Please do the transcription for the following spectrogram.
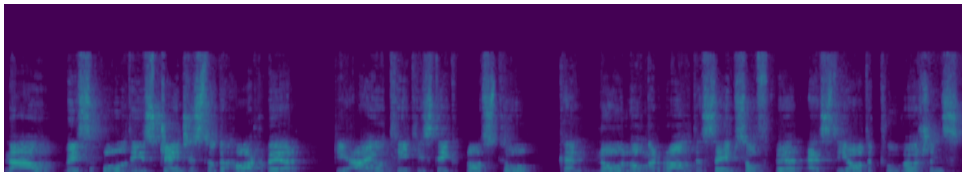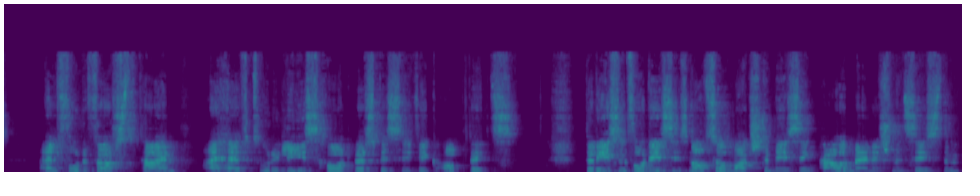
Now, with all these changes to the hardware, the IOTT Stick Plus 2 can no longer run the same software as the other two versions, and for the first time I have to release hardware-specific updates. The reason for this is not so much the missing power management system,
